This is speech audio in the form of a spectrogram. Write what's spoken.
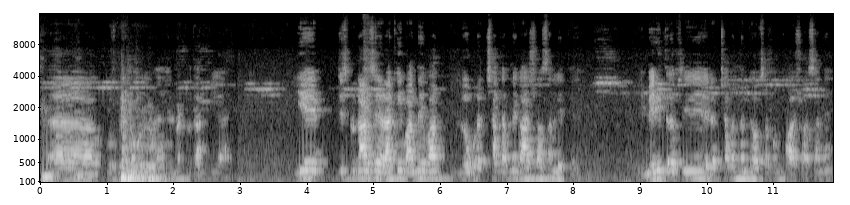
कुछ बहनों को जो है हेलमेट प्रदान किया है। ये जिस प्रकार से राखी बांधने के बाद लोग रक्षा करने का आश्वासन लेते हैं, ये मेरी तरफ़ से रक्षाबंधन के अवसर पर उनको आश्वासन है।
